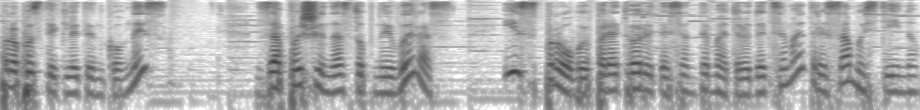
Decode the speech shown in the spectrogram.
Пропусти клітинку вниз, запиши наступний вираз і спробуй перетворити сантиметри у дециметри самостійно.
